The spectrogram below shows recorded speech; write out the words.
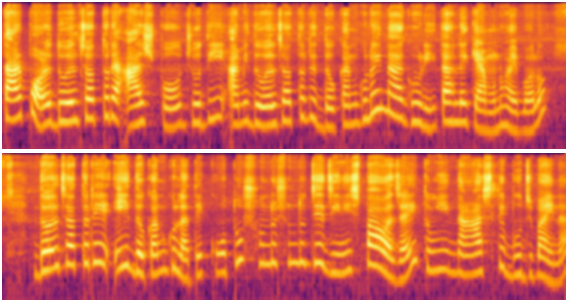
তারপর দোয়েল চত্বরে আসব। যদি আমি দোয়েল চত্বরের দোকানগুলোই না ঘুরি, তাহলে কেমন হয় বলো? দোল চত্বরের এই দোকানগুলোতে কত সুন্দর সুন্দর যে জিনিস পাওয়া যায়, তুমি না আসলে বুঝবাই না।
